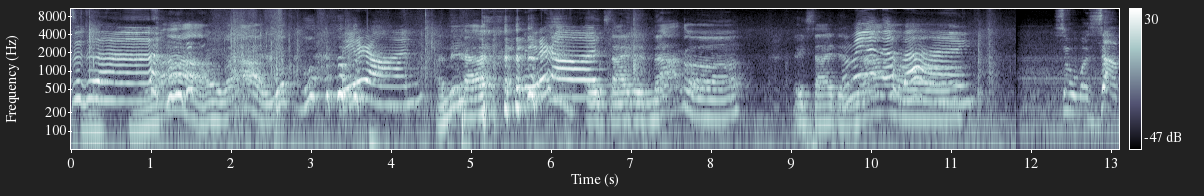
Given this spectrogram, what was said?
Tada! Wow! Wow! Whoop! Whoop! Later on. Ano yan? Later on. Excited na ako! Excited Mamaya na na, ako! bye. So what's up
